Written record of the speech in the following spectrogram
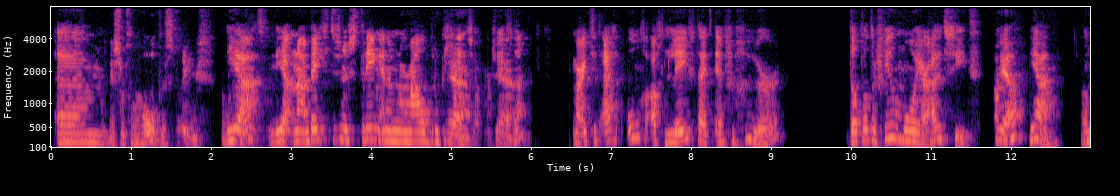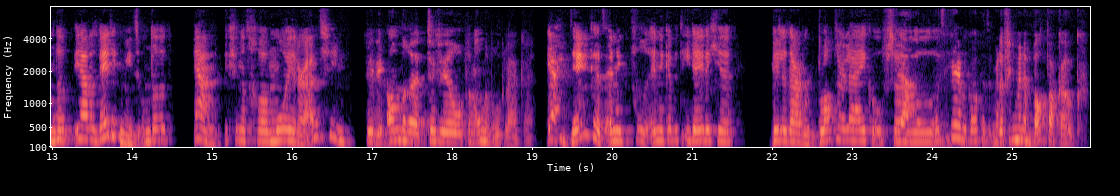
Ehm, Een soort van halve strings. ja, ja, nou een beetje tussen een string en een normaal broekje in, zou ik maar zeggen. Maar ik vind eigenlijk ongeacht leeftijd en figuur, dat dat er veel mooier uitziet. Oh ja? Ja, Omdat, ja, dat weet ik niet. Omdat het, ja, ik vind het gewoon mooier eruit zien. Vind je die andere te veel op een onderbroek lijken? Ja, ik denk het. En ik, voel, en ik heb het idee dat je billen daardoor platter lijken of zo. Ja, dat idee heb ik ook. Maar dat vind ik met een badpak ook.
